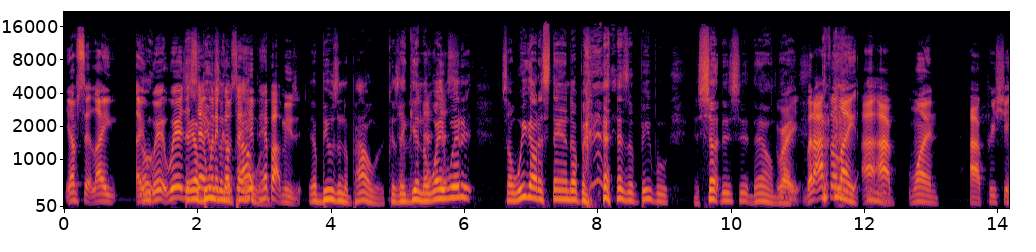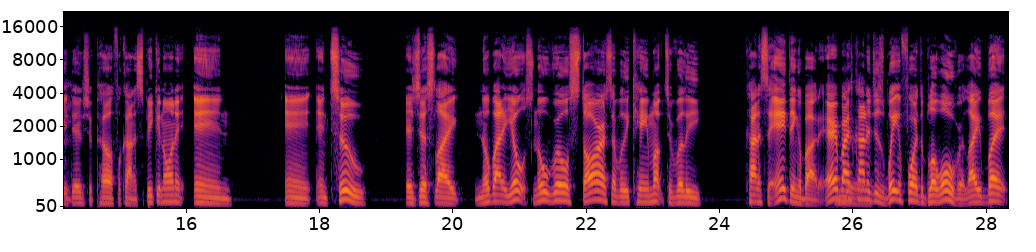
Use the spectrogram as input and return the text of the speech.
you know what I'm saying? Like like No, where where is it at when it comes to hip hop music? They're abusing the power because they're getting away that's- with it. So we got to stand up as a people and shut this shit down. bro. Right. But I feel like I, I one, I appreciate Dave Chappelle for kind of speaking on it. And and and two, it's just like nobody else, no real stars have really came up to really kind of say anything about it. Everybody's Yeah. kind of just waiting for it to blow over. Like, but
